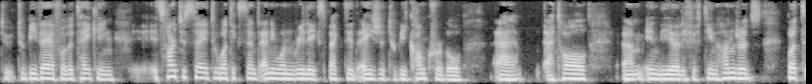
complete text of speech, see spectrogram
to, to be there for the taking. It's hard to say to what extent anyone really expected Asia to be conquerable uh, at all um, in the early 1500s. But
